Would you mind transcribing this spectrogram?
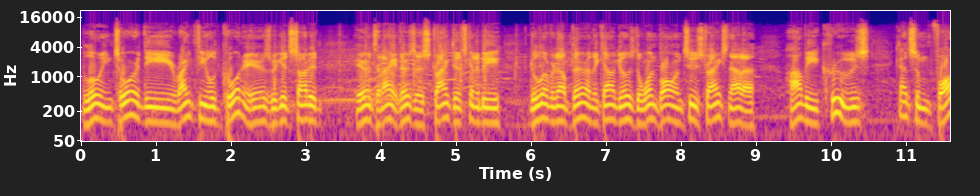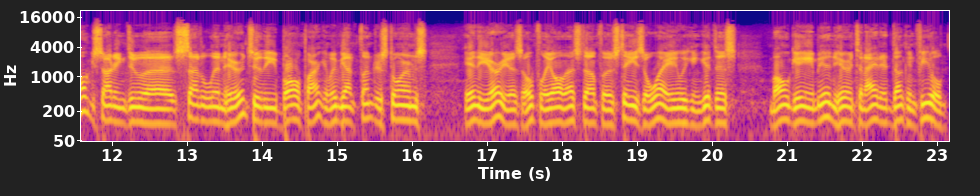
blowing toward the right field corner here as we get started here tonight. There's a strike that's going to be delivered up there, and the count goes to one ball and two strikes now to Javi Cruz. Got some fog starting to uh, settle in here to the ballpark, and we've got thunderstorms in the area. So hopefully all that stuff uh, stays away. We can get this ball game in here tonight at Duncan Field.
